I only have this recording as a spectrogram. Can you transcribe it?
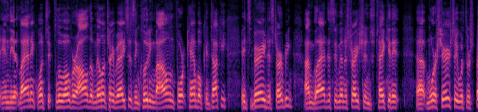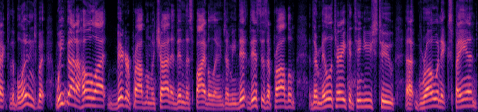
in the Atlantic once it flew over all the military bases, including my own Fort Campbell, Kentucky, it's very disturbing. I'm glad this administration's taken it uh, more seriously with respect to the balloons, but we've got a whole lot bigger problem with China than the spy balloons. I mean, th this is a problem. Their military continues to uh, grow and expand.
